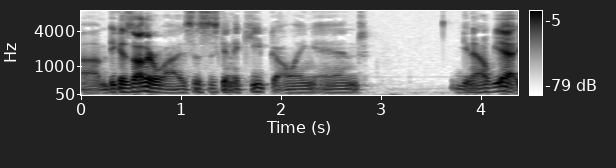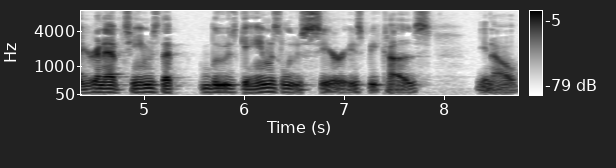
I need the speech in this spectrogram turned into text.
um, because otherwise this is going to keep going and you know yeah you're going to have teams that lose games lose series because you know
